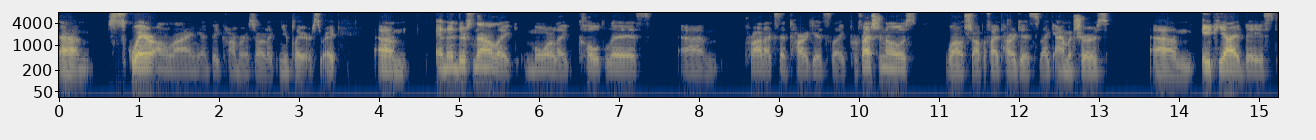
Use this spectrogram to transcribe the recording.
um, Square Online and BigCommerce are like new players, right? Um, and then there's now like more like codeless um, products that targets like professionals, while Shopify targets like amateurs um, API based,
